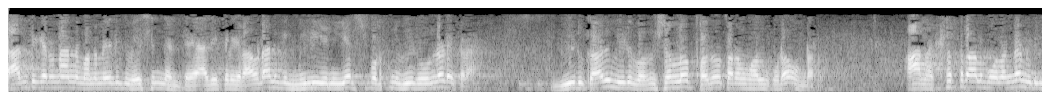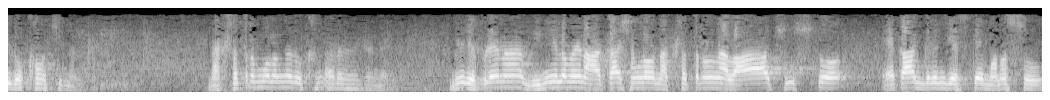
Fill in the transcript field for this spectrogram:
కాంతి కిరణాన్ని మన మీదకి వేసిందంటే అది ఇక్కడికి రావడానికి మిలియన్ ఇయర్స్ పడుతుంది. వీడు ఉండడు ఇక్కడ. వీడు కాదు వీడి వంశంలో పదో తరం వాళ్ళు కూడా ఉండరు. ఆ నక్షత్రాల మూలంగా వీడికి దుఃఖం వచ్చిందంట. నక్షత్రం మూలంగా దుఃఖం కావడం ఏంటండి మీరు ఎప్పుడైనా వినీలమైన ఆకాశంలో నక్షత్రాలను అలా చూస్తూ ఏకాగ్రం చేస్తే మనస్సు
